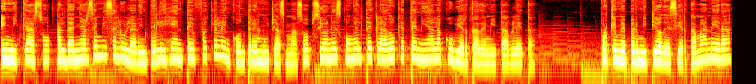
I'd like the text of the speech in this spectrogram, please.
En mi caso, al dañarse mi celular inteligente fue que le encontré muchas más opciones con el teclado que tenía la cubierta de mi tableta, porque me permitió de cierta manera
